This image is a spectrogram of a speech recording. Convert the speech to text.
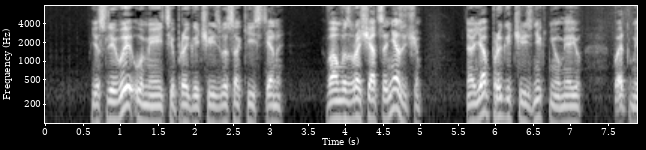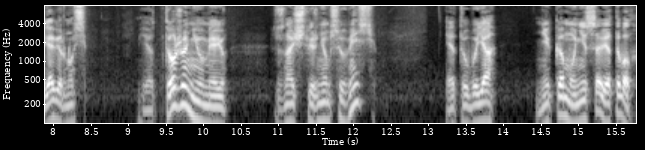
— Если вы умеете прыгать через высокие стены, вам возвращаться незачем, а я прыгать через них не умею поэтому я вернусь. — Я тоже не умею. Значит, вернемся вместе? Этого бы я никому не советовал.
